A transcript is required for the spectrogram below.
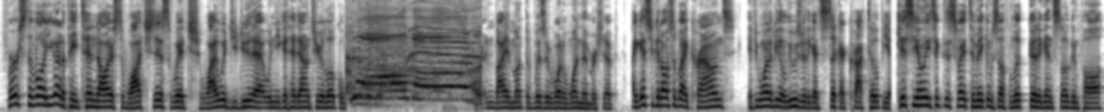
First of all, you gotta pay $10 to watch this, which, why would you do that when you could head down to your local Walmart! And buy a month of Wizard 101 membership? I guess you could also buy crowns if you want to be a loser that got stuck at Krokotopia. Kissy only took this fight to make himself look good against Logan Paul,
